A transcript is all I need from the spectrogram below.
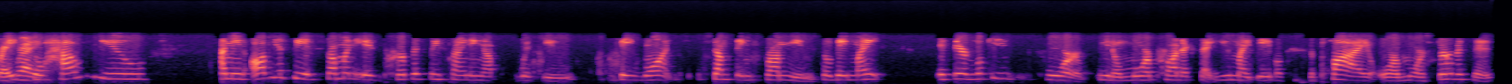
Right. right. So how do you? I mean, obviously, if someone is purposely signing up with you, they want something from you. So they might, if they're looking for, you know, more products that you might be able to supply or more services,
